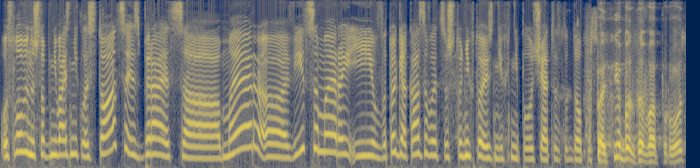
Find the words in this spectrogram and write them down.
условно, чтобы не возникла ситуация, избирается мэр, э, вице-мэры, и в итоге оказывается, что никто из них не получает этот допуск. Спасибо за вопрос.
